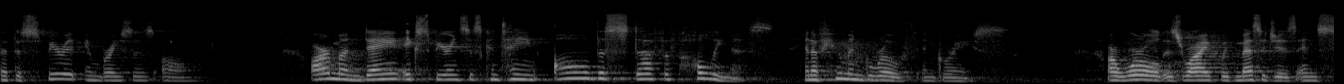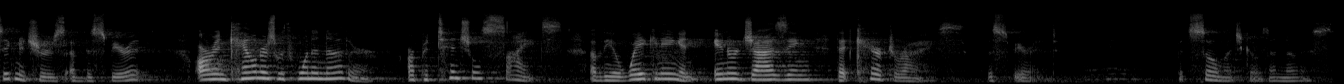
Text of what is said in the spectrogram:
that the Spirit embraces all. Our mundane experiences contain all the stuff of holiness and of human growth and grace. Our world is rife with messages and signatures of the Spirit. Our encounters with one another are potential sites of the awakening and energizing that characterize the Spirit. But so much goes unnoticed.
